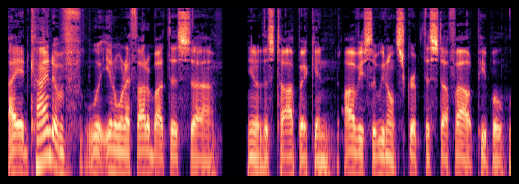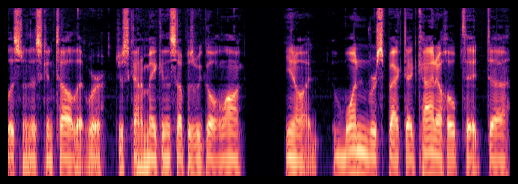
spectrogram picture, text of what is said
I had kind of you know when I thought about this uh, you know this topic, and obviously we don't script this stuff out. People listening to this can tell that we're just kind of making this up as we go along. You know, one respect, I'd kind of hope that uh,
